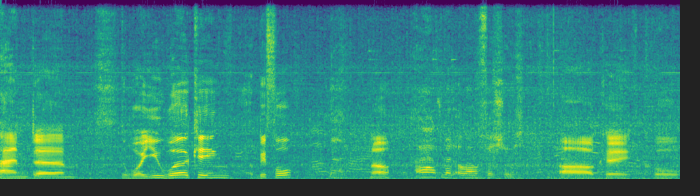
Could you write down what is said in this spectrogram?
And um, were you working before? No. No. I have mental health issues. Ah, okay, cool.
